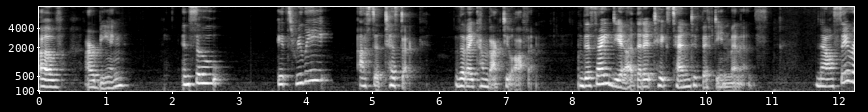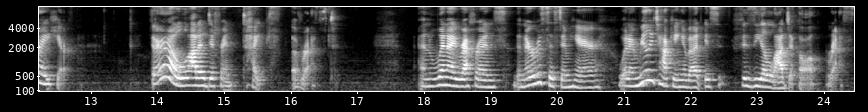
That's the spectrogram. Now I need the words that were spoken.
of our being. And so it's really a statistic that I come back to often this idea that it takes 10 to 15 minutes. Now, say right here, there are a lot of different types of rest. And when I reference the nervous system here, what I'm really talking about is physiological rest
